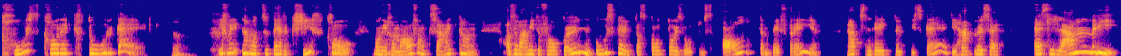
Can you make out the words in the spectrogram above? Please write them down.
Kurskorrektur geben. Ja. Ich will nochmal zu dieser Geschichte kommen, die ich am Anfang gesagt habe. Also wenn wir davon gehen, ausgehen, dass Gott uns aus Altem befreien will, hat es dort etwas gegeben. Die haben müssen ein Lämmchen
